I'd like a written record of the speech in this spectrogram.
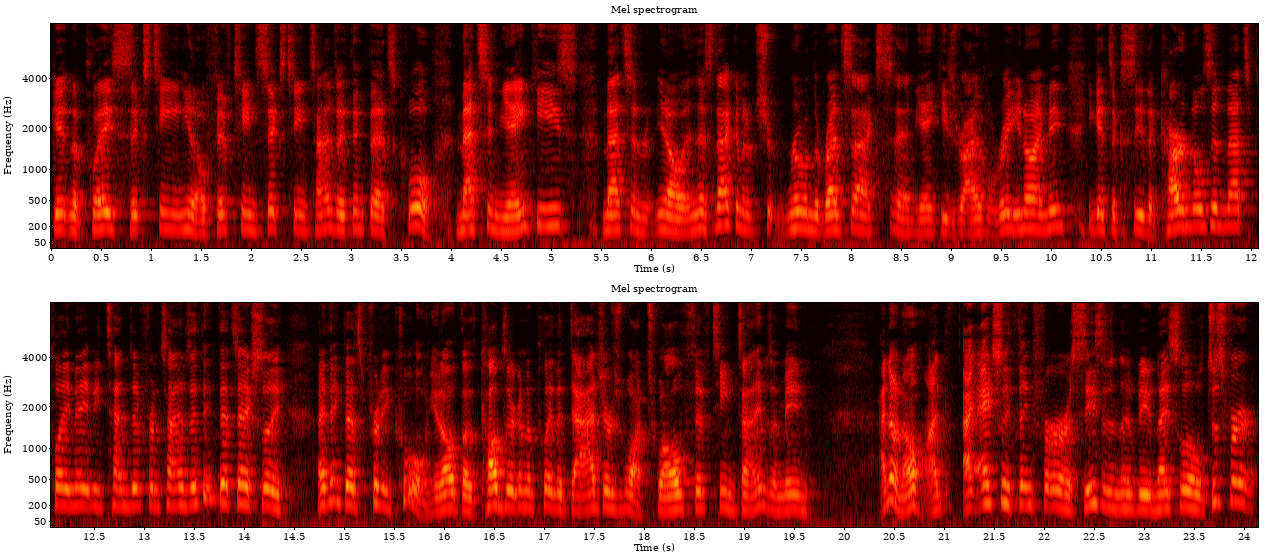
getting to play 16, you know, 15, 16 times. I think that's cool. Mets and Yankees, Mets and, you know, and it's not going to tr- ruin the Red Sox and Yankees rivalry. You know what I mean? You get to see the Cardinals and Mets play maybe 10 different times. I think that's actually, I think that's pretty cool. You know, the Cubs are going to play the Dodgers, what, 12, 15 times? I mean, I don't know. I I actually think for a season it'd be a nice little just for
